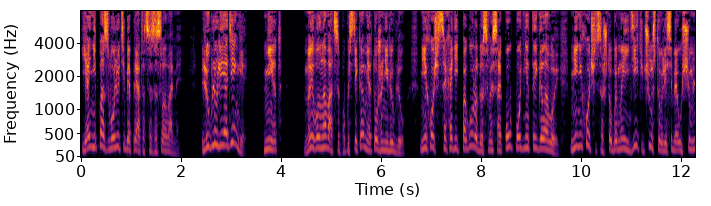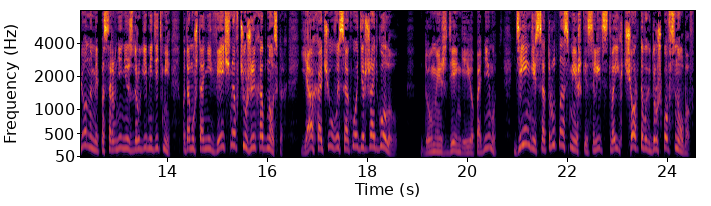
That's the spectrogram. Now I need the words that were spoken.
Я не позволю тебе прятаться за словами. Люблю ли я деньги? Нет. Но и волноваться по пустякам я тоже не люблю. Мне хочется ходить по городу с высоко поднятой головой. Мне не хочется, чтобы мои дети чувствовали себя ущемленными по сравнению с другими детьми, потому что они вечно в чужих обносках. Я хочу высоко держать голову. Думаешь, деньги ее поднимут? Деньги сотрут насмешки с лиц твоих чертовых дружков-снобов.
